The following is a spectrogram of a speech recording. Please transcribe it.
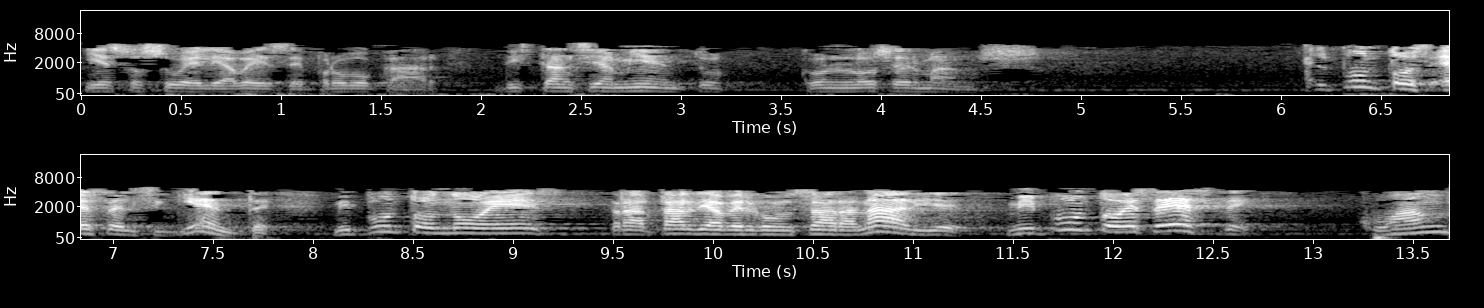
y eso suele a veces provocar distanciamiento con los hermanos. El punto es, el siguiente. Mi punto no es tratar de avergonzar a nadie. Mi punto es este. ¿Cuán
